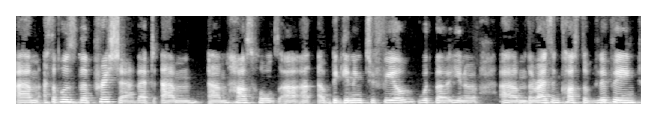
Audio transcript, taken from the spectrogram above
um, I suppose, the pressure that um, um, households are, are, beginning to feel with the, you know, um, the rising cost of living,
